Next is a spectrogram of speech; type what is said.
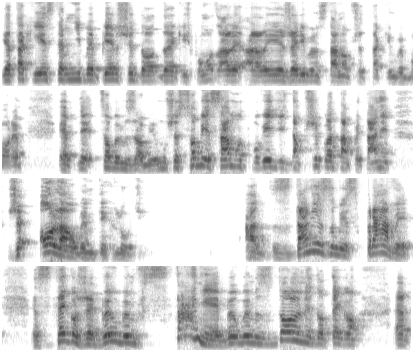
ja taki jestem niby pierwszy do, do jakiejś pomocy, ale, ale jeżeli bym stanął przed takim wyborem, co bym zrobił? Muszę sobie sam odpowiedzieć na przykład na pytanie, że olałbym tych ludzi a zdanie sobie sprawy z tego, że byłbym w stanie, byłbym zdolny do tego, e,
